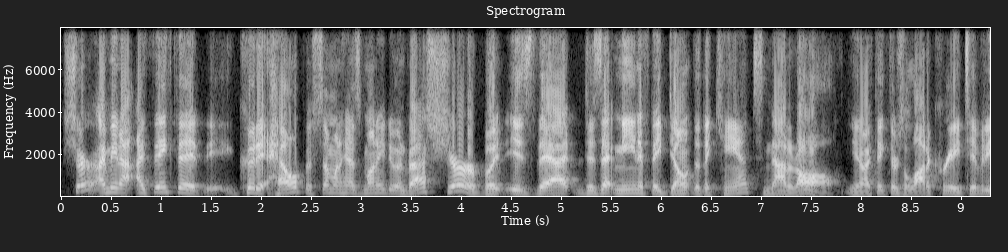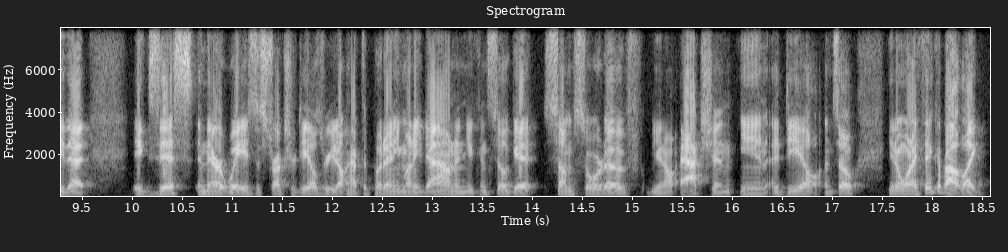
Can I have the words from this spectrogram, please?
Sure. I mean, I think that eh, could it help if someone has money to invest? Sure. But is that, does that mean if they don't that they can't? Not at all. You know, I think there's a lot of creativity that exists and there are ways to structure deals where you don't have to put any money down and you can still get some sort of you know action in a deal. And so you know when i think about like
